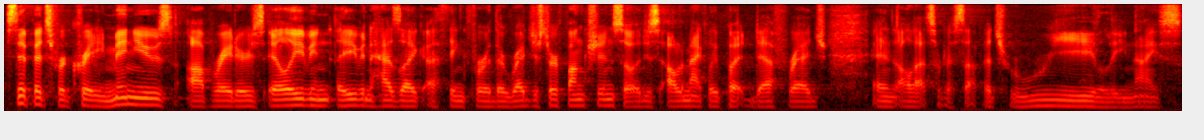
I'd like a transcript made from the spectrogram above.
snippets for creating menus, operators. It'll even it even has like a thing for the register function, so it just automatically put def reg and all that sort of stuff. It's really nice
